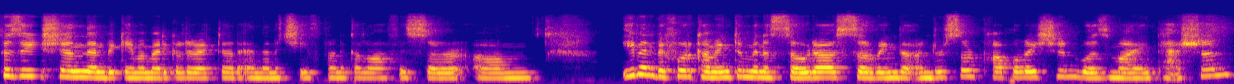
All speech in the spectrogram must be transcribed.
physician, then became a medical director, and then a chief clinical officer. Um, even before coming to Minnesota, serving the underserved population was my passion.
